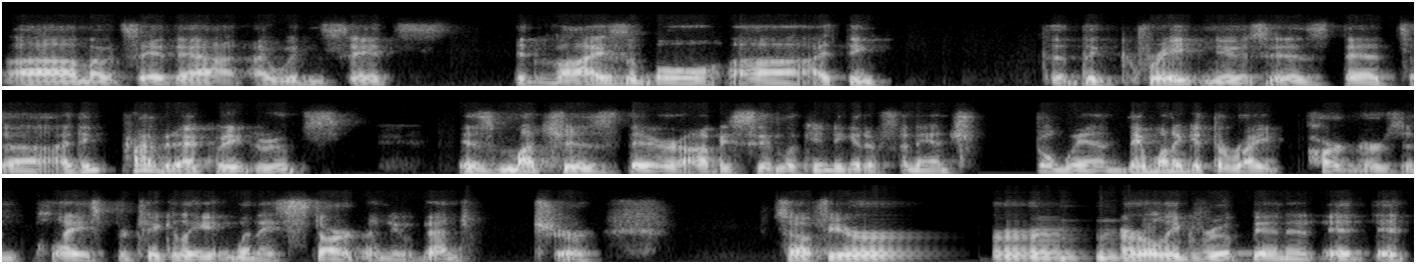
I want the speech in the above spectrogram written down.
Um, I would say that. I wouldn't say it's advisable. Uh, I think the, the great news is that uh, I think private equity groups, as much as they're obviously looking to get a financial win. They want to get the right partners in place, particularly when they start a new venture. So if you're an early group in it, it, it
